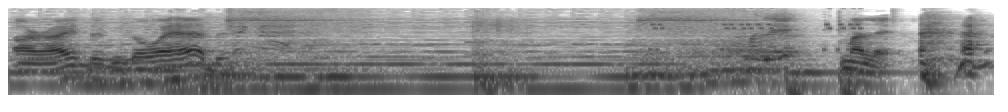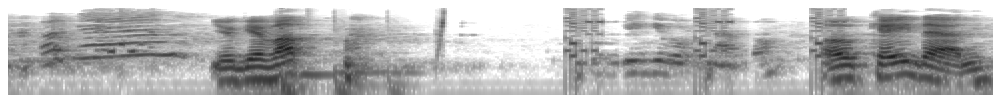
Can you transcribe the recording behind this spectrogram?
Alright, then go ahead. Mali. Mali. Again! you give up? Give up na to. Okay then.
